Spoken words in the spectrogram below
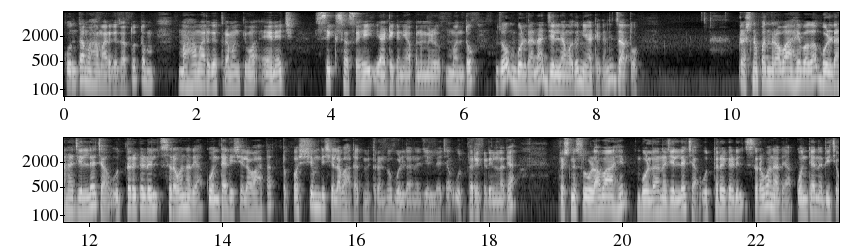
कोणता महामार्ग जातो? तर महामार्ग क्रमांक किंवा एन एच सिक्स असंही या ठिकाणी आपण मिळ म्हणतो जो बुलढाणा जिल्ह्यामधून या ठिकाणी जातो. प्रश्न पंधरावा आहे बघा बुलढाणा जिल्ह्याच्या उत्तरेकडील सर्व नद्या कोणत्या दिशेला वाहतात? तर पश्चिम दिशेला वाहतात मित्रांनो बुलढाणा जिल्ह्याच्या उत्तरेकडील नद्या. प्रश्न सोळावा आहे. बुलढाणा जिल्ह्याच्या उत्तरेकडील सर्व नद्या कोणत्या नदीच्या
